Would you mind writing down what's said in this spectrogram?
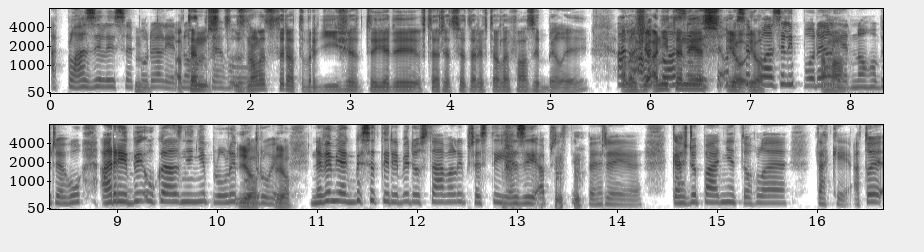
a plazily se mhm. podél hmm. jednoho A ten břehu. znalec teda tvrdí, že ty jedy v té řece tady v téhle fázi byly, ano, ale že ani ten je... Se, oni jo, se jo. plazili podél Aha. jednoho břehu a ryby ukázněně pluly po druhém. Nevím, jak by se ty ryby dostávaly přes ty jezy a přes ty peřeje. Každopádně tohle taky. A to je,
